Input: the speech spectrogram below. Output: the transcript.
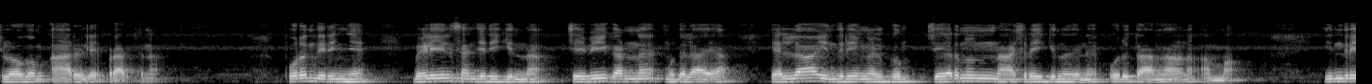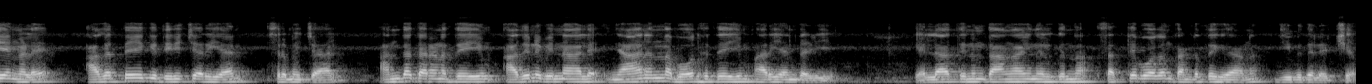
ശ്ലോകം ആറിലെ പ്രാർത്ഥന. പുറംതിരിഞ്ഞ് വെളിയിൽ സഞ്ചരിക്കുന്ന ചെവി കണ്ണ് മുതലായ എല്ലാ ഇന്ദ്രിയങ്ങൾക്കും ചേർന്നു നിന്ന് ആശ്രയിക്കുന്നതിന് ഒരു താങ്ങാണ് അമ്മ. ഇന്ദ്രിയങ്ങളെ അകത്തേക്ക് തിരിച്ചറിയാൻ ശ്രമിച്ചാൽ അന്ധകരണത്തെയും അതിനു പിന്നാലെ ഞാനെന്ന ബോധത്തെയും അറിയാൻ കഴിയും. എല്ലാത്തിനും താങ്ങായി നിൽക്കുന്ന സത്യബോധം കണ്ടെത്തുകയാണ് ജീവിത ലക്ഷ്യം.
